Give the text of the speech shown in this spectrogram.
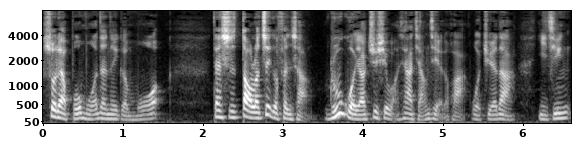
塑料薄膜的那个膜。但是到了这个份上，如果要继续往下讲解的话，我觉得啊，已经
